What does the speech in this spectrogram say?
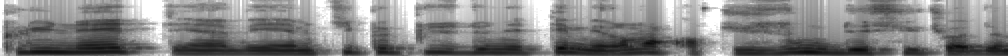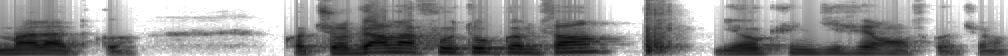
plus net et avait un petit peu plus de netteté, mais vraiment quand tu zoomes dessus, tu vois, de malade, quoi. Quand tu regardes la photo comme ça, il n'y a aucune différence, quoi, tu vois.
